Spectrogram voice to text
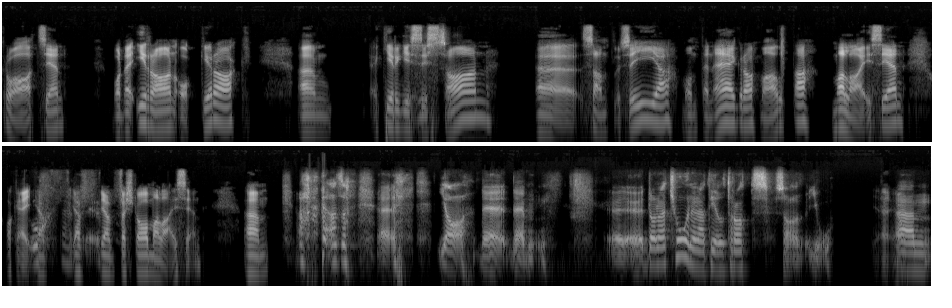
Kroatien, både Iran och Irak, um, Kirgizistan, uh, Sant Lucia, Montenegro, Malta, Malaysien. Okej, jag, Uff, jag, jag förstår Malaysien. Um, Alltså, eh, ja, det, det, eh, donationerna till trots så jo. ja, Um,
